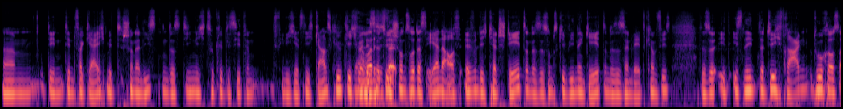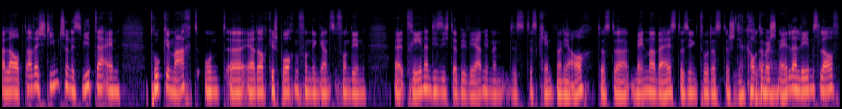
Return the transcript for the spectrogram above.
Ähm, den, den Vergleich mit Journalisten, dass die nicht so kritisiert werden, finde ich jetzt nicht ganz glücklich, ja, weil es natürlich schon so, dass er in der Öffentlichkeit steht und dass es ums Gewinnen geht und dass es ein Wettkampf ist. Also ist natürlich Fragen durchaus erlaubt. Aber es stimmt schon, es wird da ein Druck gemacht und äh, er hat auch gesprochen von den ganzen, von den äh, Trainern, die sich da bewerben. Ich meine, das, das kennt man ja auch, dass da, wenn man weiß, dass irgendwo, dass da ja, kommt einmal schneller Lebenslauf.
